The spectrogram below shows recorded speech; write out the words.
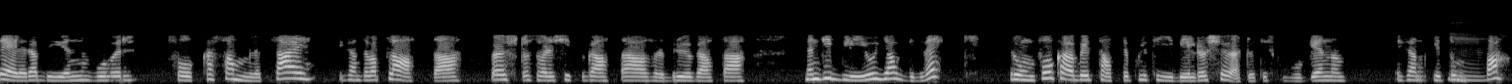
deler av byen hvor folk har samlet seg. Det var Plata først, og så var det Skippergata, og så var det Brugata. Men de blir jo jagd vekk. Romfolk har blitt tatt i politibiler og kjørt ut i skogen og blitt dumpa. Mm.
